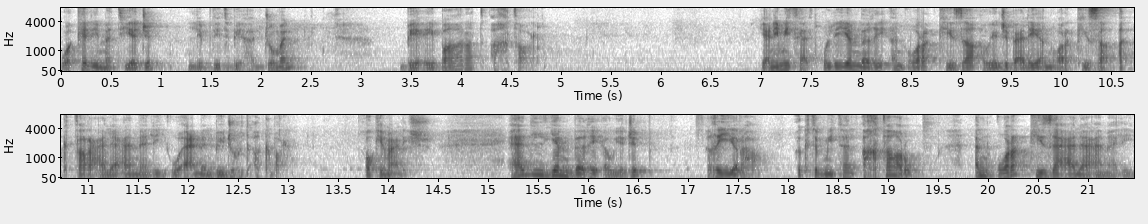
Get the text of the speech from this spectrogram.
وكلمة يجب اللي بديت بها الجمل بعبارة أختار يعني مثال تقول لي ينبغي أن أركز أو يجب علي أن أركز أكثر على عملي وأعمل بجهد أكبر. أوكي معليش. هذا ينبغي أو يجب؟ غيرها. اكتب مثال أختار أن أركز على عملي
